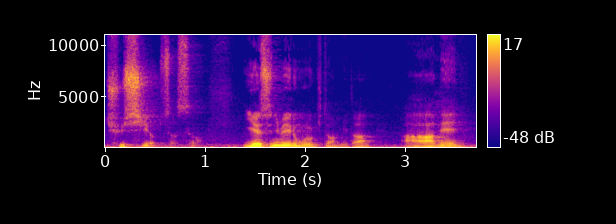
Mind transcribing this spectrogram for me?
주시옵소서. 예수님의 이름으로 기도합니다. 아멘.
